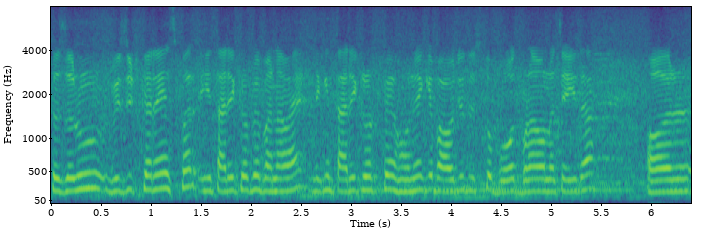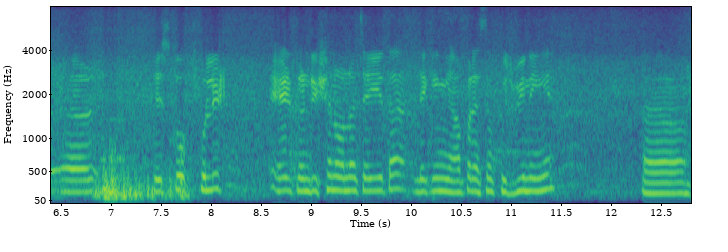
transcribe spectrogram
तो ज़रूर विज़िट करें इस पर। ये तारिक रोड पे बना हुआ है लेकिन तारिक रोड पे होने के बावजूद इसको बहुत बड़ा होना चाहिए था। और इसको फुली एयर कंडीशन होना चाहिए था लेकिन यहाँ पर ऐसा कुछ भी नहीं है। अ,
